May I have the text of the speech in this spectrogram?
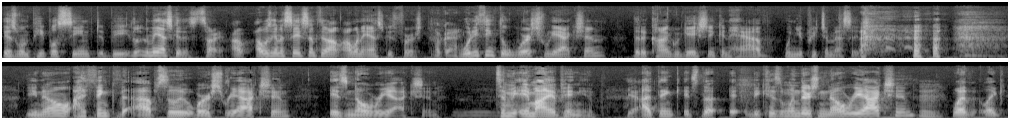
is when people seem to be. Let me ask you this. Sorry, I, I was going to say something. I, I want to ask you first. Okay. What do you think the worst reaction that a congregation can have when you preach a message? You know, I think the absolute worst reaction is no reaction. To me, in my opinion. Yeah. I think it's the because when there's no reaction, Mm. whether like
